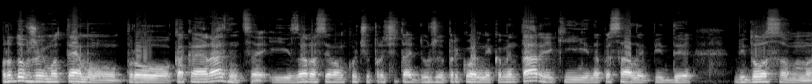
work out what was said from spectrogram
Продовжуємо тему про какая разниця, і зараз я вам хочу прочитати дуже прикольний коментар, який написали під відосом е,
